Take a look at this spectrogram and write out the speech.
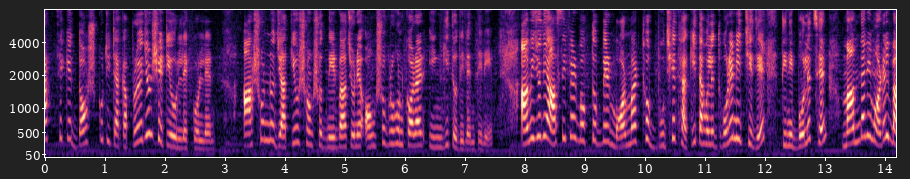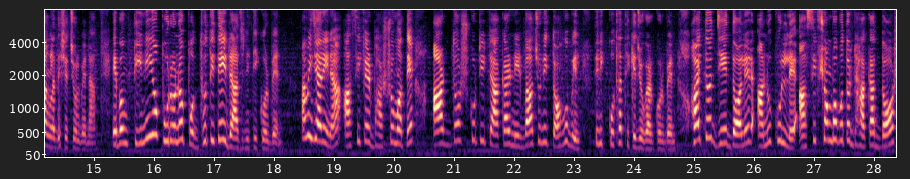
আট থেকে দশ কোটি টাকা প্রয়োজন সেটি উল্লেখ করলেন। আসন্ন জাতীয় সংসদ নির্বাচনে অংশগ্রহণ করার ইঙ্গিতও দিলেন তিনি। আমি যদি আসিফের বক্তব্যের মর্মার্থ বুঝে থাকি, তাহলে ধরে নিচ্ছি যে তিনি বলেছেন, মামদানি মডেল বাংলাদেশে চলবে না এবং তিনিও পুরনো পদ্ধতিতেই রাজনীতি করবেন। আমি জানি না আসিফের ভাষ্যমতে আট দশ কোটি টাকার নির্বাচনী তহবিল তিনি কোথা থেকে জোগাড় করবেন। হয়তো যে দলের আনুকূল্যে আসিফ সম্ভবত ঢাকা দশ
